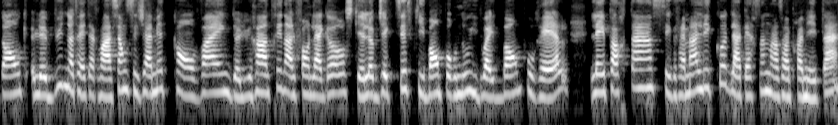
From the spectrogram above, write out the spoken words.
Donc, le but de notre intervention, c'est jamais de convaincre, de lui rentrer dans le fond de la gorge que l'objectif qui est bon pour nous, il doit être bon pour elle. L'important, c'est vraiment l'écoute de la personne dans un premier temps,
